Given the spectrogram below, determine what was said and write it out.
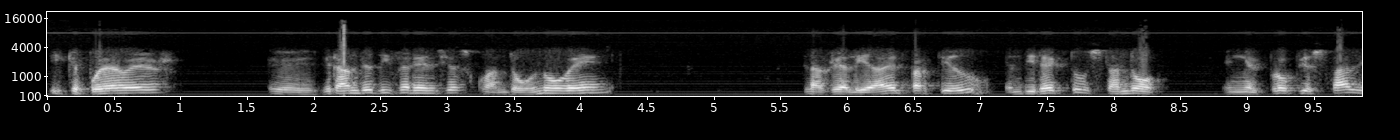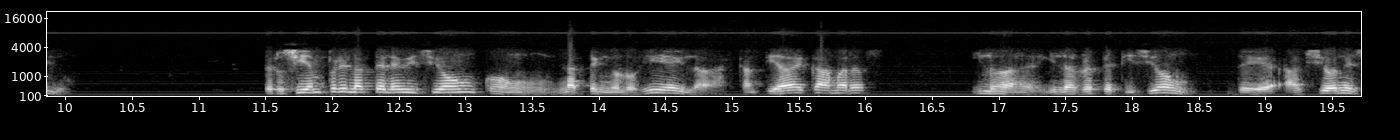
y que puede haber eh, grandes diferencias cuando uno ve la realidad del partido en directo estando en el propio estadio. Pero siempre la televisión con la tecnología y la cantidad de cámaras y la, y la repetición de acciones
